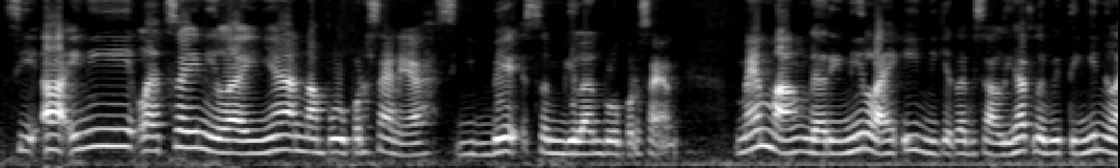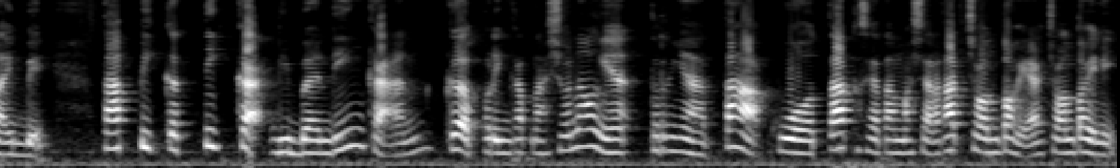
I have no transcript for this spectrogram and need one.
Si A ini, let's say nilainya 60% ya, si B 90% memang dari nilai ini kita bisa lihat lebih tinggi nilai B. Tapi ketika dibandingkan ke peringkat nasionalnya, ternyata kuota kesehatan masyarakat contoh ya, contoh ini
